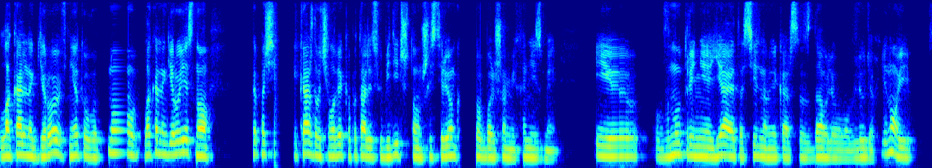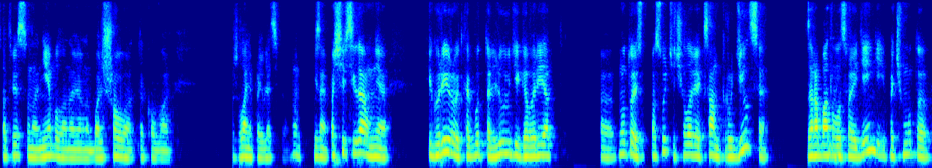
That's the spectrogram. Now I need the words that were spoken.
локальных героев, нету вот, ну, локальный герой есть, но почти каждого человека пытались убедить, что он шестеренка в большом механизме. И внутреннее я это сильно, мне кажется, сдавливало в людях. И, ну, и, соответственно, не было, наверное, большого такого желания проявлять себя. Ну, не знаю, почти всегда у меня фигурирует, как будто люди говорят, ну, то есть, по сути, человек сам трудился, зарабатывал свои деньги, и почему-то,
